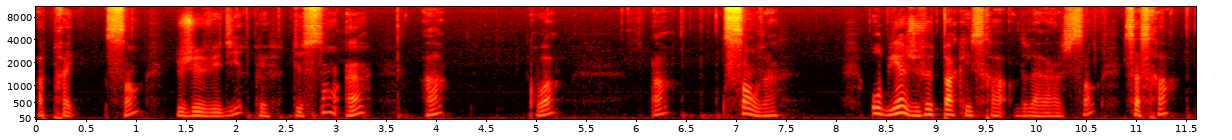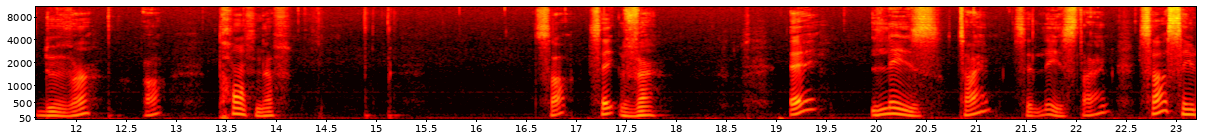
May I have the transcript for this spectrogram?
après 100, je vais dire que de 101 à quoi? À 120. Ou bien je veux pas qu'il sera de la range 100, ça sera de 20 à 39. Ça, c'est 20. Et les time, c'est les time, ça c'est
